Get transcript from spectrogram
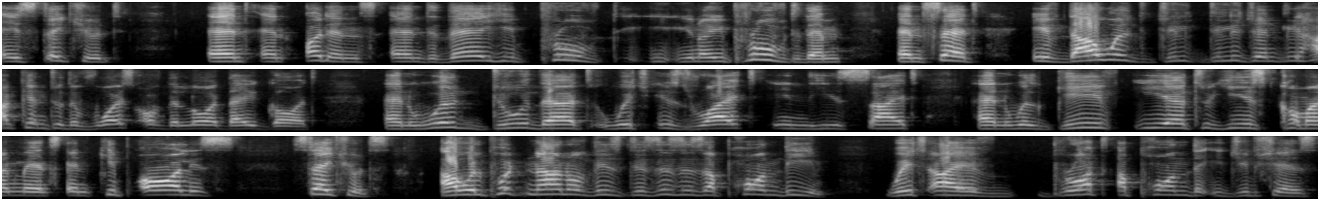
a statute and an audience and there he proved, you know, he proved them and said, If thou wilt diligently hearken to the voice of the Lord thy God, and wilt do that which is right in his sight, and will give ear to his commandments, and keep all his statutes, I will put none of these diseases upon thee, which I have brought upon the Egyptians,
